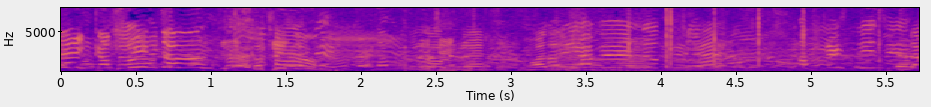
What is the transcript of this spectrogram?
Ej, kapitan! Kapitan! Ale ja byłem dobry, nie? A wcześniej było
